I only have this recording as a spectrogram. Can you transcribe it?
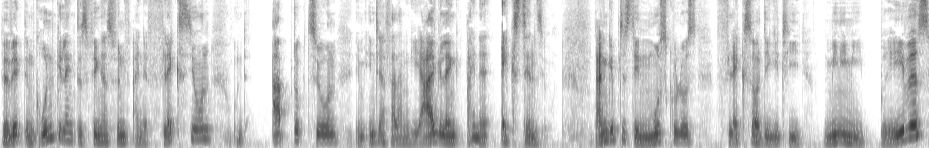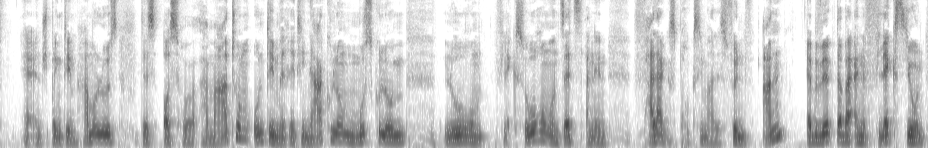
bewirkt im Grundgelenk des Fingers 5 eine Flexion und Abduktion, im Interphalangealgelenk eine Extension. Dann gibt es den Musculus flexor digiti minimi brevis. Er entspringt dem Hamulus des Oshamatum und dem Retinaculum musculum lorum flexorum und setzt an den Phalanx proximalis 5 an. Er bewirkt dabei eine Flexion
